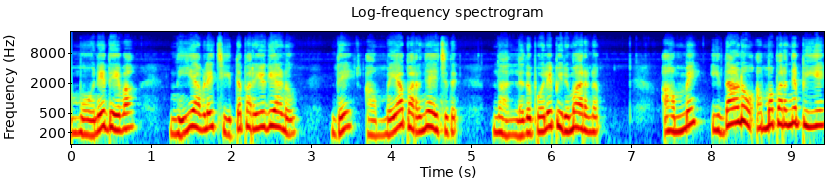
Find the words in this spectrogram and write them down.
മോനെ ദേവ നീ അവളെ ചീത്ത പറയുകയാണോ? ദേ അമ്മയാ പറഞ്ഞയച്ചത്. നല്ലതുപോലെ പെരുമാറണം. അമ്മേ ഇതാണോ അമ്മ പറഞ്ഞ പിയെ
